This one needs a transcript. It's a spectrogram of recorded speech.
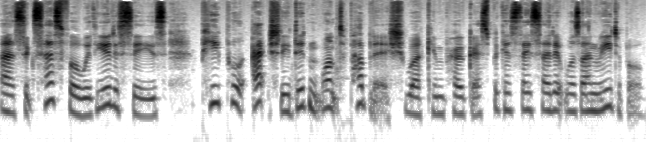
uh, successful with Ulysses, people actually didn't want to publish Work in Progress because they said it was unreadable.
